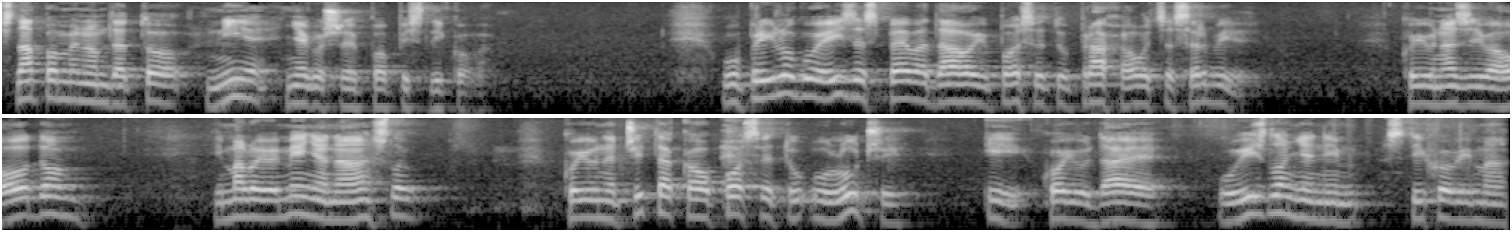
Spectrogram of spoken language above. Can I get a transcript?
s napomenom da to nije njegoše popis likova. U prilogu je iza speva dao i posvetu praha oca Srbije, koju naziva Odom, i malo joj menja naslov, koju ne čita kao posvetu u luči i koju daje u izlonjenim stihovima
